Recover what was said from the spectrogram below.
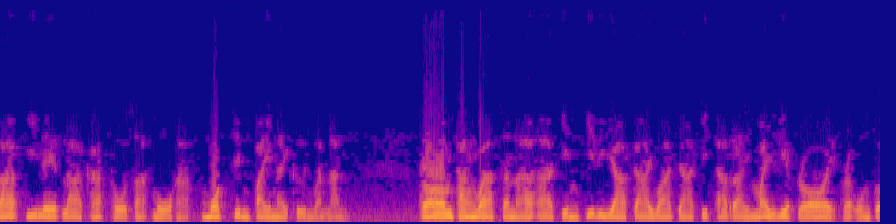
ละกิเลสราคะโทสะโมหะ หมดสิ้นไปในคืนวันนั้น พร้อมทางวาสนาอาจินกิริยากายวาจาจิตอะไรไม่เรียบร้อย พระองค์ก็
